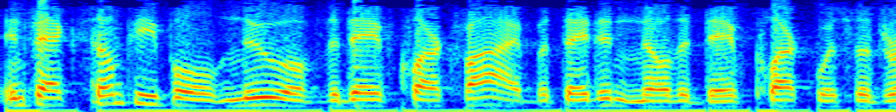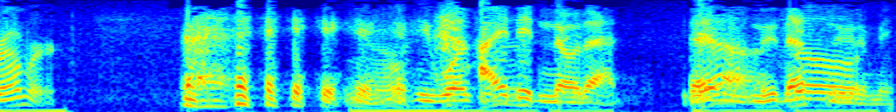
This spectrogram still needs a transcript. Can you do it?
In fact, some people knew of the Dave Clark Five, but they didn't know that Dave Clark was the drummer. you know, he was. I didn't know that. Yeah, new, that's so new to me.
